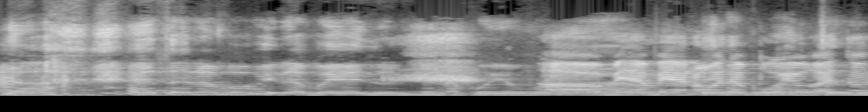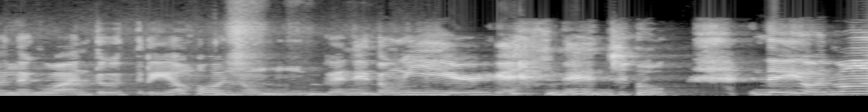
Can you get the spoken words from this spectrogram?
na, eto na po, binabayaran ko na po yung mga... Oo, binabayaran ko na po yung ano, nag 1, 2, 3 ako nung ganitong year. Ganyan, joke. Hindi, yun, mga,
